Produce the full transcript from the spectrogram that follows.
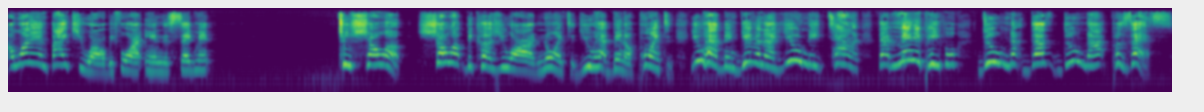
I want to invite you all before I end this segment to show up. Show up because you are anointed. You have been appointed. You have been given a unique talent that many people do not do not possess.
